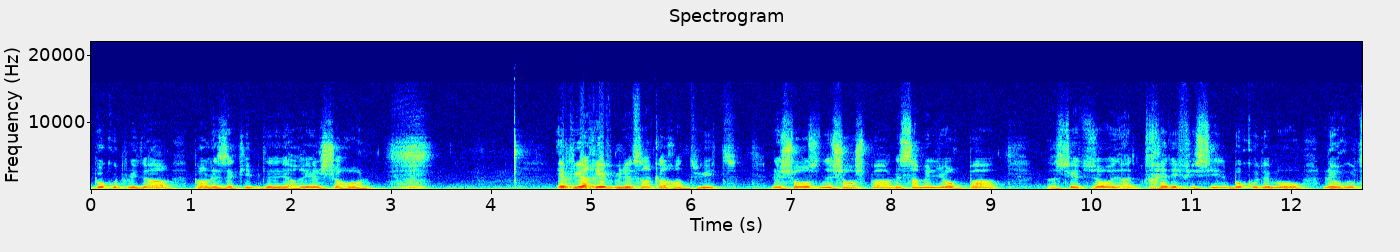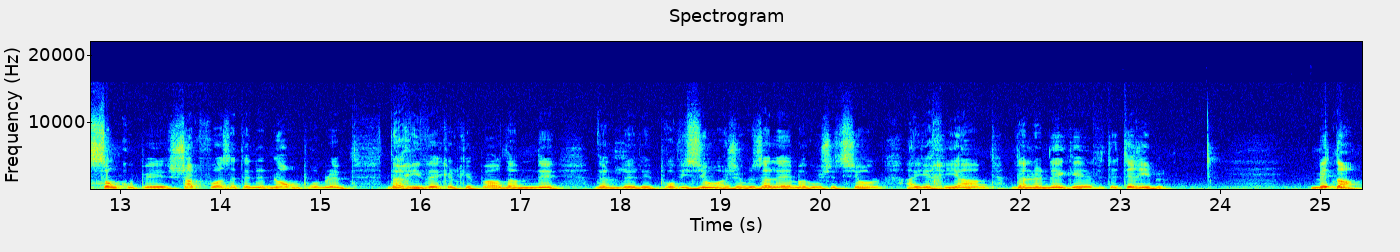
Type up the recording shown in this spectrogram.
beaucoup plus tard par les équipes d'Ariel Sharon. Et puis arrive 1948, les choses ne changent pas, ne s'améliorent pas. La situation est très difficile, beaucoup de morts, les routes sont coupées, chaque fois c'est un énorme problème d'arriver quelque part, d'amener des, provisions à Jérusalem, à Gush à Yechiam, dans le Negev, c'était terrible. Maintenant,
